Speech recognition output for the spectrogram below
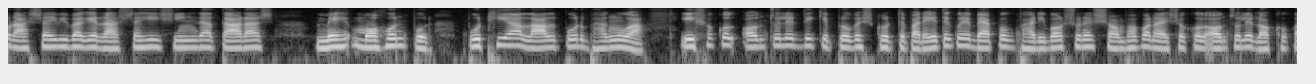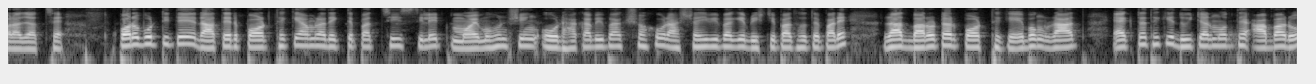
রাজশাহী বিভাগের রাজশাহী, সিংড়া, তারাস, মেহ, মোহনপুর, পুঠিয়া, লালপুর, ভাঙুয়া এই সকল অঞ্চলের দিকে প্রবেশ করতে পারে। এতে করে ব্যাপক ভারী বর্ষণের সম্ভাবনা এ সকল অঞ্চলে লক্ষ্য করা যাচ্ছে। পরবর্তীতে রাতের পর থেকে আমরা দেখতে পাচ্ছি সিলেট ময়মোহনসিংহ ও ঢাকা বিভাগ সহ রাজশাহী বিভাগে বৃষ্টিপাত হতে পারে রাত বারোটার পর থেকে এবং রাত একটা থেকে দুইটার মধ্যে আবারও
